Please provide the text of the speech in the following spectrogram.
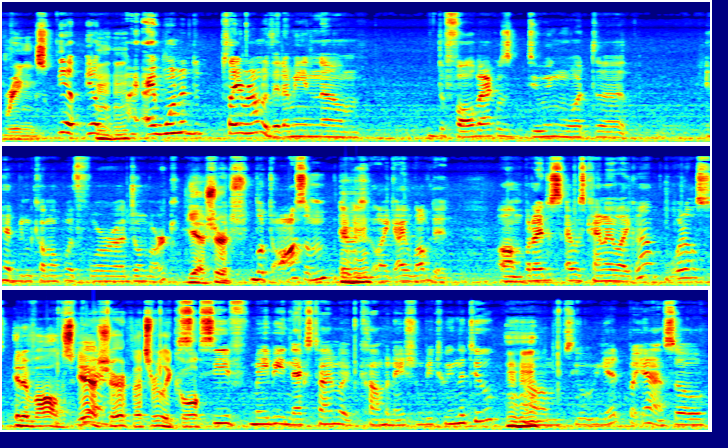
rings. Yep, yep. Mm-hmm. I, I wanted to play around with it. I mean, um, the fallback was doing what uh, had been come up with for uh, Joan of Arc. Yeah, sure. which looked awesome. It Mm-hmm. was like I loved it. Um, but I just I was kind of like, oh, what else? It evolves. Yeah, Yeah. sure. That's really cool. See if maybe next time a combination between the 2 Mm-hmm. Um, see what we get. But yeah, so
